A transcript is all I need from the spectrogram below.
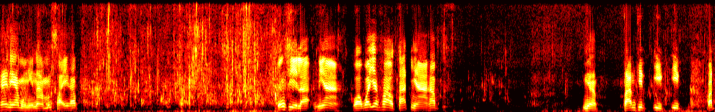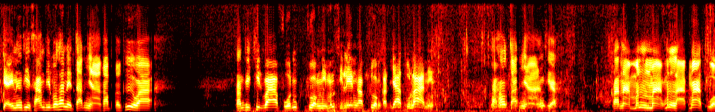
แค่เนี้ยหมองนี่น้ำมันใสครับ ยังสี่ละเนี่ยบอกว่าจะเฝ้าตัดหญ้าครับ เนี่ยสามทิศอีกอีกปัจจัยหนึ่งที่สามทิศเพราะท่านในตัดหญ้าครับ ก็คือว่าตามที่คิดว่าฝนช่วงนี้มันสีเลงครับช่วงกันยาตุลานี่ถ้าเขาตัดหญ้าจังเสียถ้าน้ำมันมากมันหลากมากถั่ว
